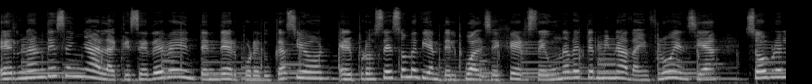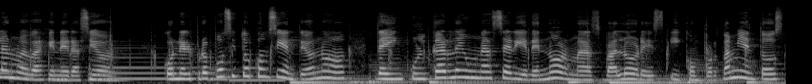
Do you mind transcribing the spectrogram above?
Hernández señala que se debe entender por educación el proceso mediante el cual se ejerce una determinada influencia sobre la nueva generación con el propósito consciente o no de inculcarle una serie de normas, valores y comportamientos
